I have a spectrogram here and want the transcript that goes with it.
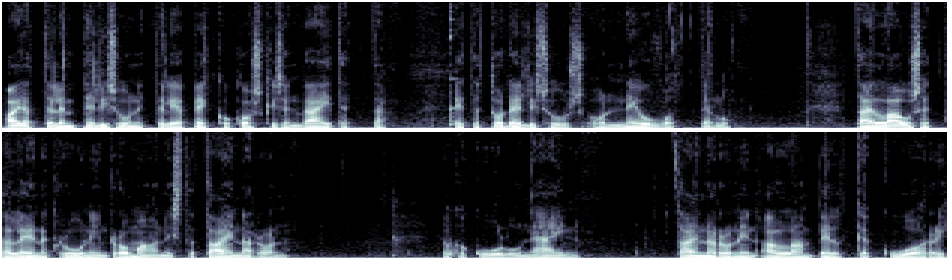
Ajattelen pelisuunnittelija Pekko Koskisen väitettä, että todellisuus on neuvottelu. Tai lausetta Leena Kruunin romaanista Tainaron, joka kuuluu näin. Tainaronin alla on pelkkä kuori,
